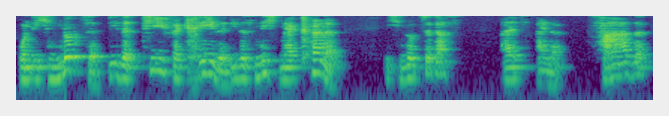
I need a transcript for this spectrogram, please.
und ich nutze diese tiefe Krise, dieses nicht mehr können, ich nutze das als eine Phase,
